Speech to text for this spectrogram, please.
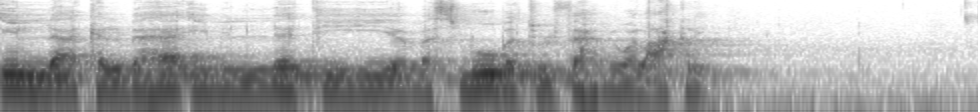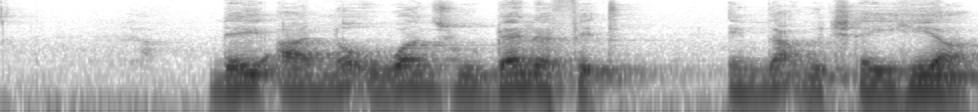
إلا كالبهائم التي هي مسلوبة الفهم والعقل They are not ones who benefit in that which they hear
